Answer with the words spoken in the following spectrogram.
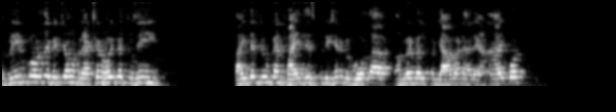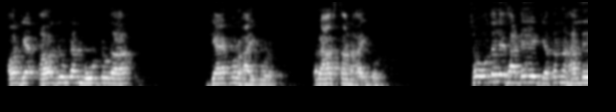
ਸੁਪਰੀਮ ਕੋਰਟ ਦੇ ਵਿੱਚੋਂ ਡਾਇਰੈਕਸ਼ਨ ਹੋਈ ਵੀ ਤੁਸੀਂ either you can file this petition before the honourable Punjab and Haryana high court or or you can move to the Jaipur high court, Rajasthan high court. So ਉਹਦੇ ਲਈ ਸਾਡੇ ਯਤਨ ਹਾਲੇ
